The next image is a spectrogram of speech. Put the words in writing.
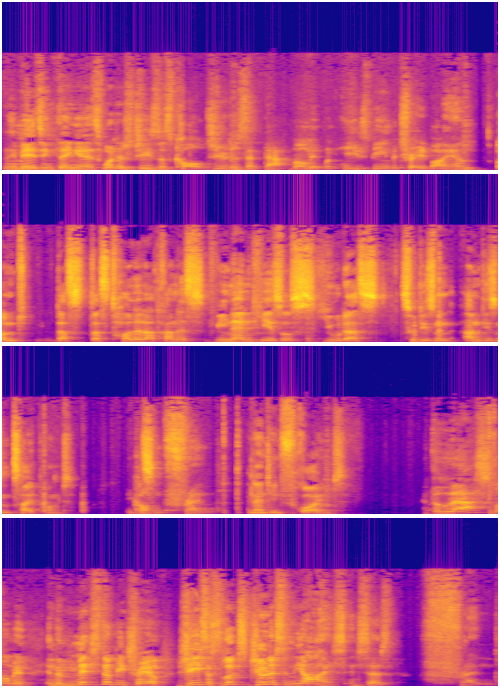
And the amazing thing is, what does Jesus call Judas at that moment when he's being betrayed by him? Und das, das Tolle daran ist, wie nennt Jesus Judas zu diesem, an diesem Zeitpunkt? He calls him friend. Er nennt ihn Freund. At the last moment, in the midst of betrayal, Jesus looks Judas in the eyes and says, friend.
